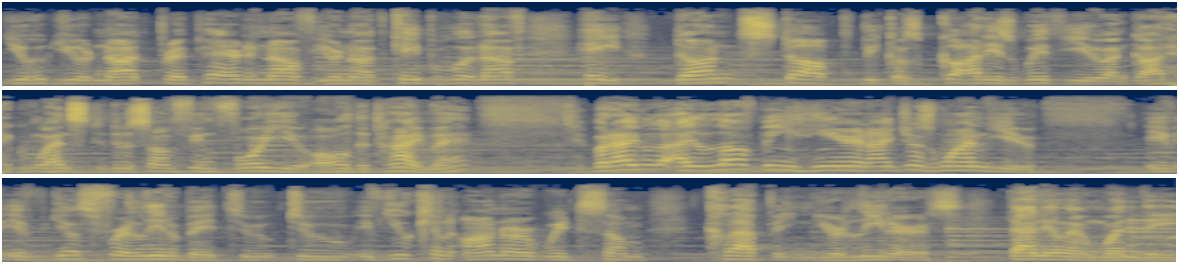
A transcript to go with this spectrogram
you, you're not prepared enough, you're not capable enough, hey, don't stop because God is with you and God wants to do something for you all the time, eh? But I, I love being here and I just want you if, if, just for a little bit, to, to if you can honor with some clapping your leaders, Daniel and Wendy.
